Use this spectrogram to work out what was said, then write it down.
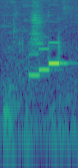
focus.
